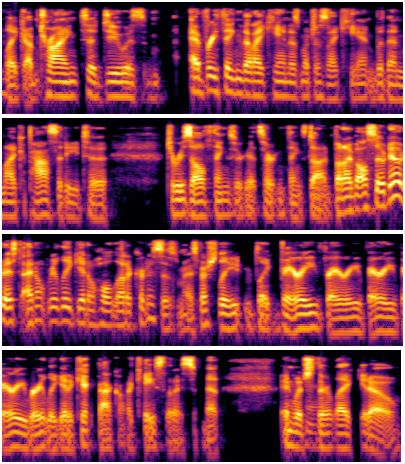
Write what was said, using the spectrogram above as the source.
Mm. like i'm trying to do as everything that i can as much as i can within my capacity to to resolve things or get certain things done but i've also noticed i don't really get a whole lot of criticism I especially like very very very very rarely get a kickback on a case that i submit in which they're like you know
